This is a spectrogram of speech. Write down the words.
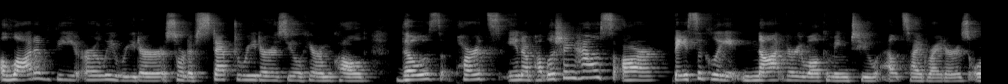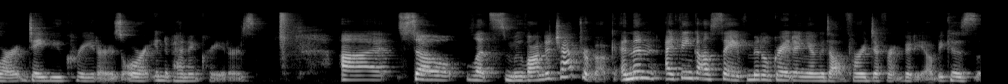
a lot of the early reader, sort of stepped readers, you'll hear them called, those parts in a publishing house are basically not very welcoming to outside writers or debut creators or independent creators. Uh, so let's move on to chapter book. And then I think I'll save middle grade and young adult for a different video because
